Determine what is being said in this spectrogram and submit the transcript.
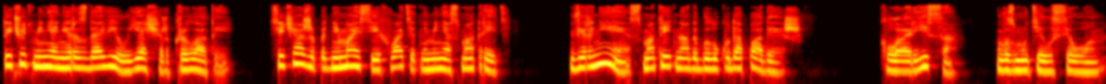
«Ты чуть меня не раздавил, ящер крылатый. Сейчас же поднимайся и хватит на меня смотреть. Вернее, смотреть надо было, куда падаешь». «Клариса», — возмутился он.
